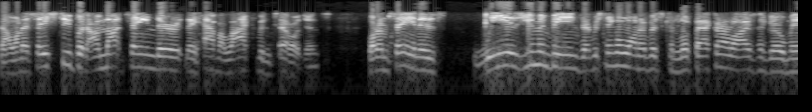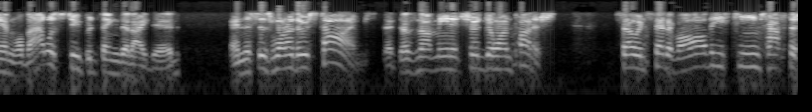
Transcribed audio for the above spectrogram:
Now, when I say stupid, I'm not saying they're, they have a lack of intelligence. What I'm saying is, we as human beings, every single one of us can look back in our lives and go, man, well, that was a stupid thing that I did. And this is one of those times. That does not mean it should go unpunished. So instead of all these teams have to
